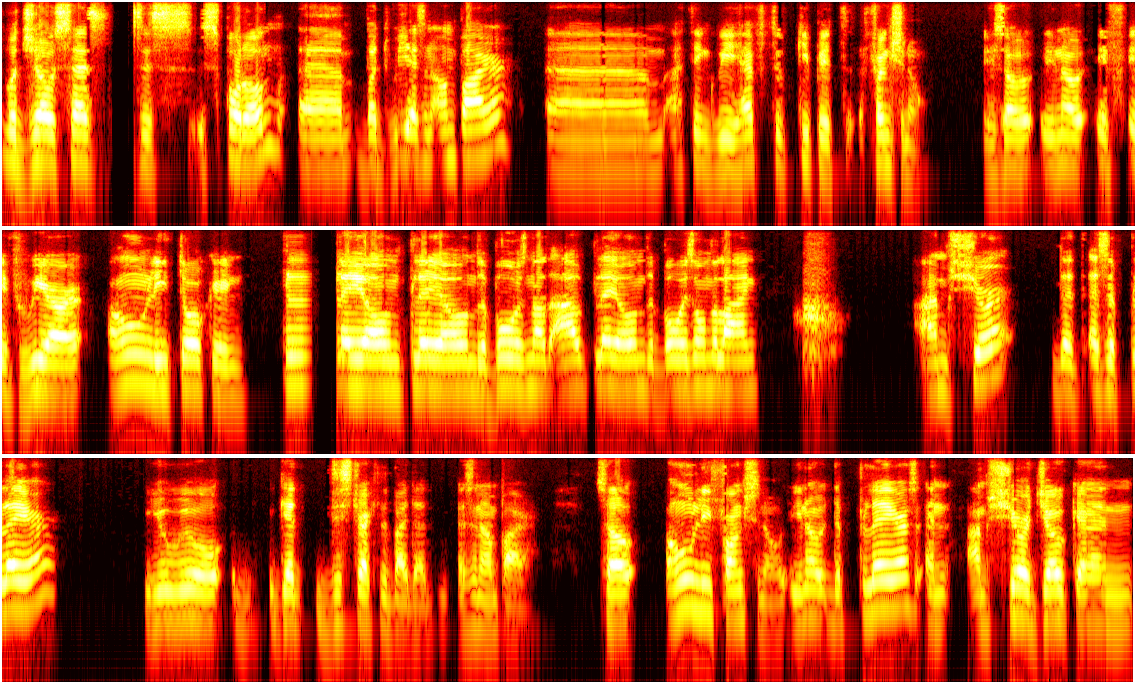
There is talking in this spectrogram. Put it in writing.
what Joe says is spot on. Um, but we as an umpire um, I think we have to keep it functional. So you know, if if we are only talking play on, play on, the ball is not out, play on, the ball is on the line, I'm sure that as a player, you will get distracted by that as an umpire. So only functional. You know, the players, and I'm sure Joe can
